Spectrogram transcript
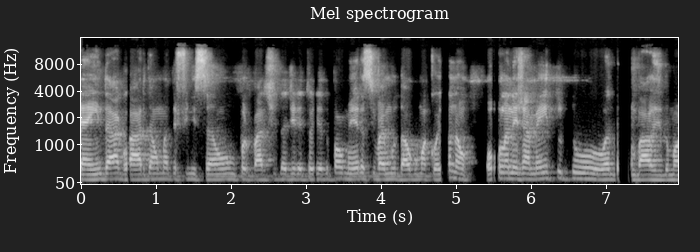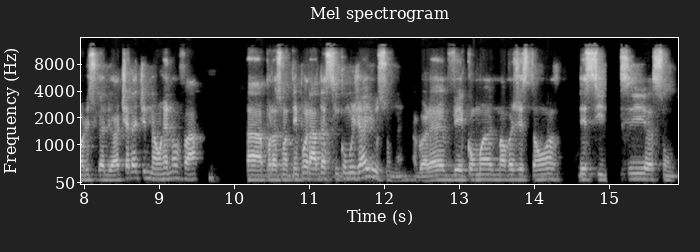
E ainda aguarda uma definição por parte da diretoria do Palmeiras se vai mudar alguma coisa ou não. O planejamento do Anderson Barros e do Maurício Gagliotti era de não renovar a próxima temporada, assim como o Jailson, né? Agora é ver como a nova gestão decide esse assunto.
